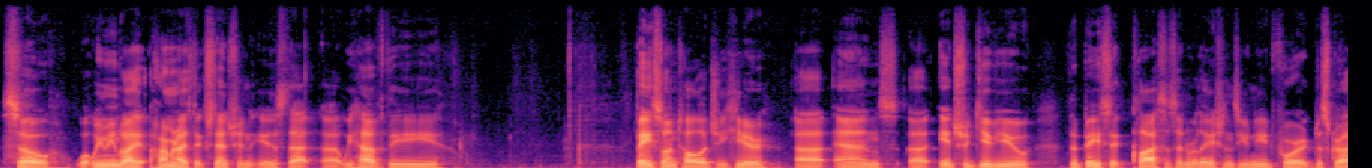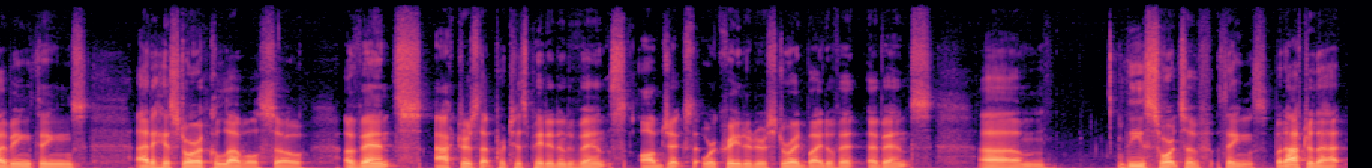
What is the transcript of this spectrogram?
So what we mean by harmonized extension is that uh, we have the base ontology here uh, and it should give you the basic classes and relations you need for describing things at a historical level. So events, actors that participated in events, objects that were created or destroyed by events, um, these sorts of things. But after that,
